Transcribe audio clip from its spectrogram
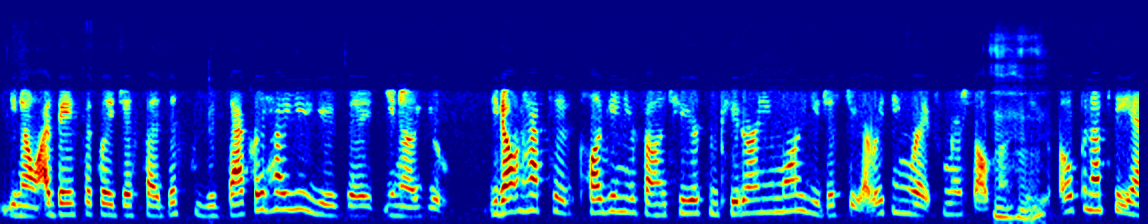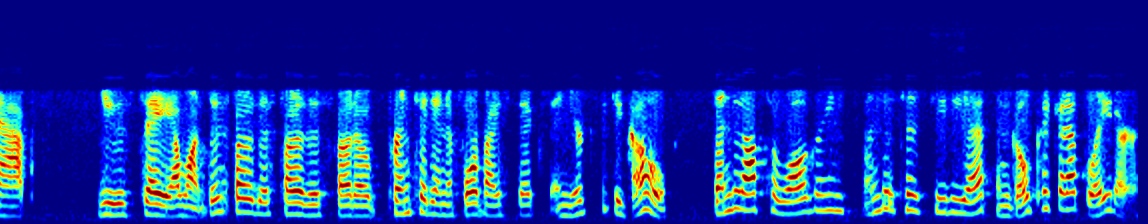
you know, I basically just said, "This is exactly how you use it." You know, you you don't have to plug in your phone to your computer anymore. You just do everything right from your cell phone. So you open up the app, you say, "I want this photo, this photo, this photo," print it in a four by six, and you're good to go. Send it off to Walgreens, send it to CVS, and go pick it up later.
